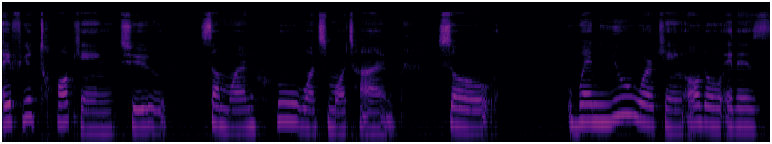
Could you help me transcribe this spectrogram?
if you're talking to someone who wants more time. So when you working, although it is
